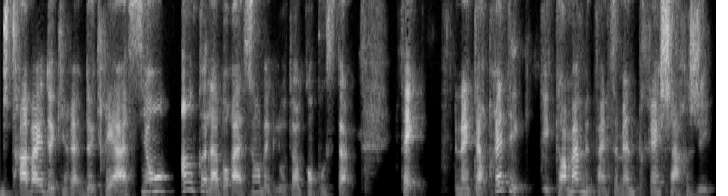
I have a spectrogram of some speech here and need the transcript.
du travail de, création en collaboration avec l'auteur-compositeur. Fait l'interprète est, est quand même une fin de semaine très chargée.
